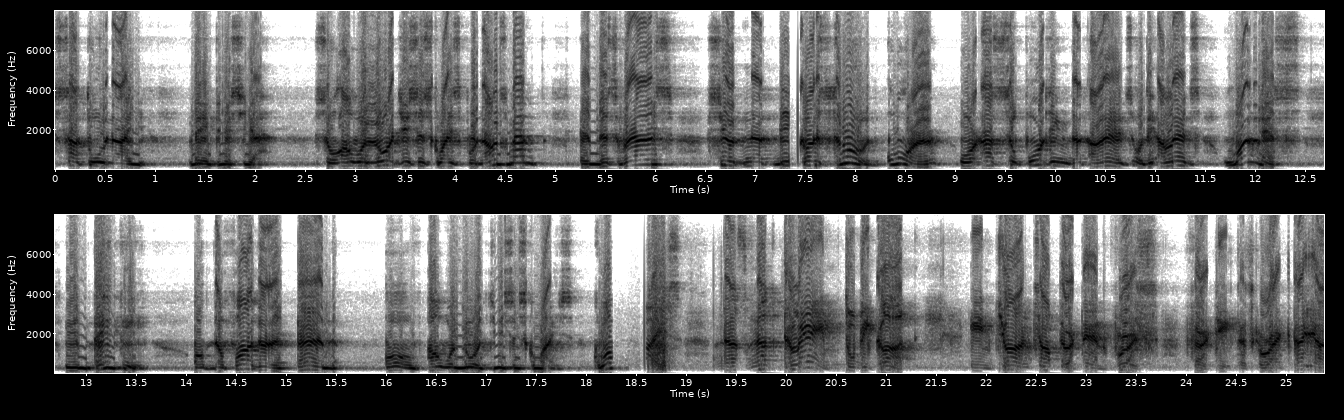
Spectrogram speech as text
sa tunay na iglesia. So our Lord Jesus Christ's pronouncement in this verse should not be construed or or as supporting that alleged or the alleged oneness in deity of the Father and of our Lord Jesus Christ. Christ does not claim to be God in John chapter 10 verse 30. That's correct. Kaya,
